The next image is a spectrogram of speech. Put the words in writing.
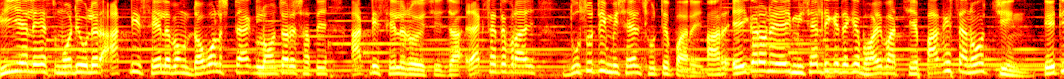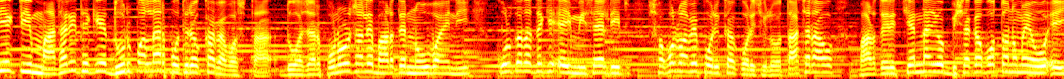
ভিএলএস মডিউলের আটটি সেল এবং ডবল স্ট্যাক লঞ্চারের সাথে আটটি সেল রয়েছে, যা একসাথে প্রায় দুশোটি মিসাইল ছুটতে পারে। আর এই কারণে এই মিসাইলটিকে দেখে ভয় পাচ্ছে পাকিস্তান ও চীন। এটি একটি মাঝারি থেকে দূরপাল্লার প্রতিরক্ষা ব্যবস্থা। দু সালে ভারতের নৌবাহিনী কলকাতা থেকে এই মিসাইলটির সফলভাবে পরীক্ষা করেছিল। তাছাড়াও ভারতের চেন্নাই ও বিশাখাপত্তনমেও এই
